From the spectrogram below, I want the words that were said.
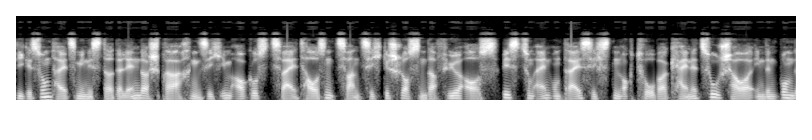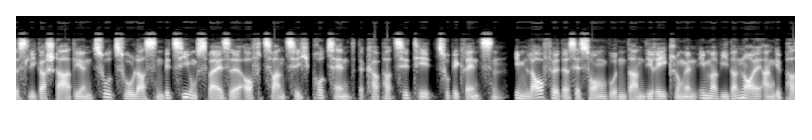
Die Gesundheitsminister der Länder sprachen sich im August 2020 geschlossen dafür aus, bis zum 31. Oktober keine Zuschauer in den Bundesliga-Stadien zuzulassen bzw. auf 20 Prozent der Kapazität zu begrenzen. Im Laufe der Saison wurden dann die Regelungen immer wieder neu angepasst.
